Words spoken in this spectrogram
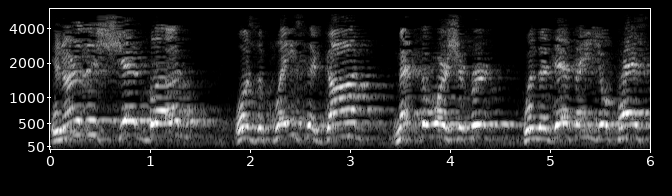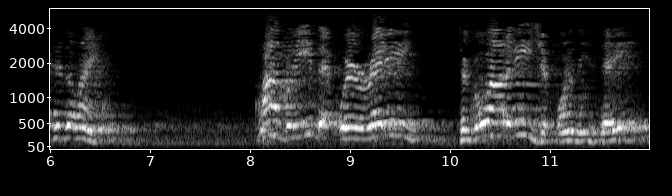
And under this shed blood was the place that God met the worshiper when the death angel passed through the land. I believe that we're ready to go out of Egypt one of these days.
